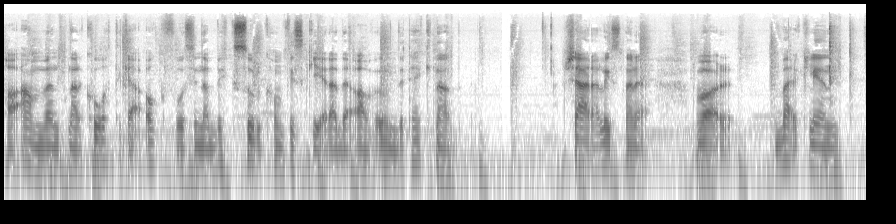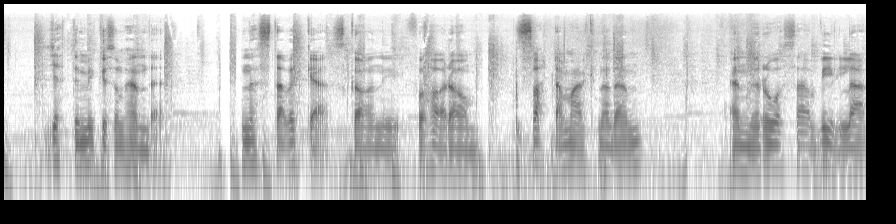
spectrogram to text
ha använt narkotika och få sina byxor konfiskerade av undertecknad. Kära lyssnare, var verkligen jättemycket som hände. Nästa vecka ska ni få höra om svarta marknaden, en rosa villa,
